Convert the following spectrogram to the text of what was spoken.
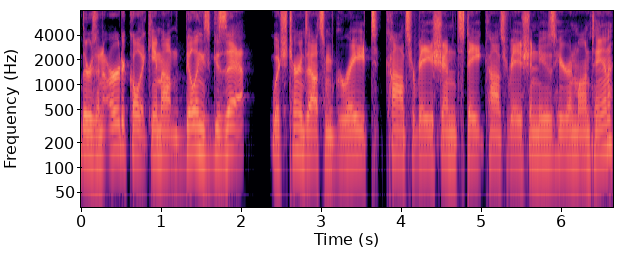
There's an article that came out in the Billings Gazette which turns out some great conservation, state conservation news here in Montana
